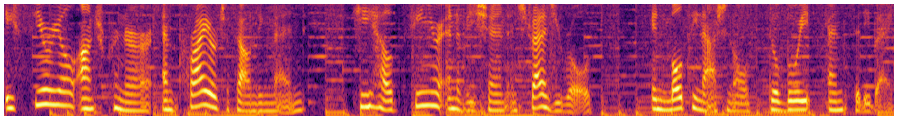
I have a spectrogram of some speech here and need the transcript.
a serial entrepreneur, and prior to founding Mend, he held senior innovation and strategy roles in multinationals Deloitte and Citibank.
